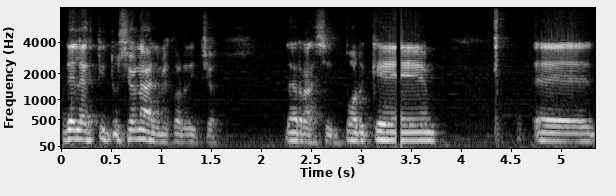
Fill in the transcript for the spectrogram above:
de la institucional, mejor dicho, de Racing, porque eh,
